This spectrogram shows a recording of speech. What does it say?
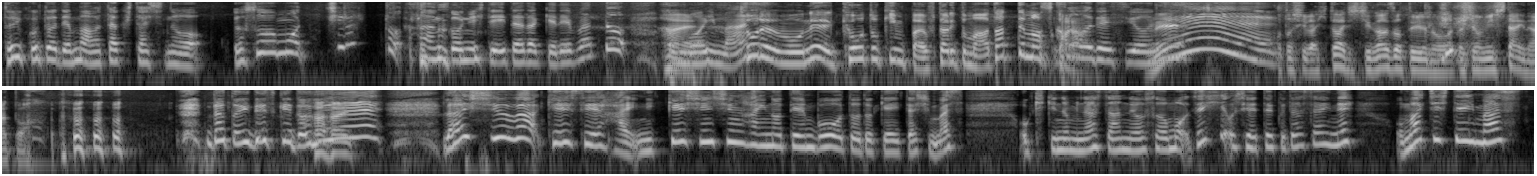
ということでまあ私たちの予想もちらっと参考にしていただければと 思います。それもね京都金杯二人とも当たってますから。そうですよね。今年は一味違うぞというのを私も見したいなと。だといいですけどね、はい。来週は京成杯日経新春杯の展望をお届けいたします。お聞きの皆さんの予想もぜひ教えてくださいね。お待ちしています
